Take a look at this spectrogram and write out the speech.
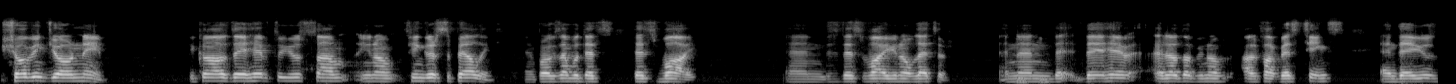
showing your name because they have to use some, you know, finger spelling. And for example, that's that's why, and that's why you know letter, and then they, they have a lot of you know alphabet things, and they use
